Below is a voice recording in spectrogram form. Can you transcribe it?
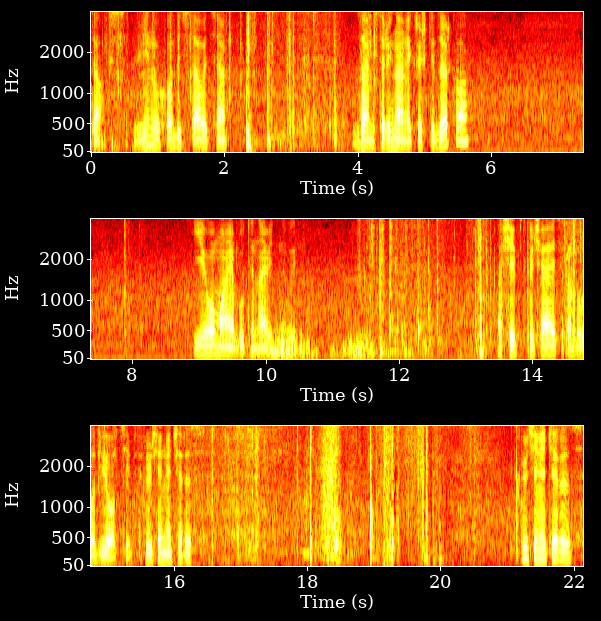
Так, він виходить, ставиться замість оригінальної кришки дзеркала. І його має бути навіть не видно. А ще підключається, там було дві опції. Підключення через. Підключення через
